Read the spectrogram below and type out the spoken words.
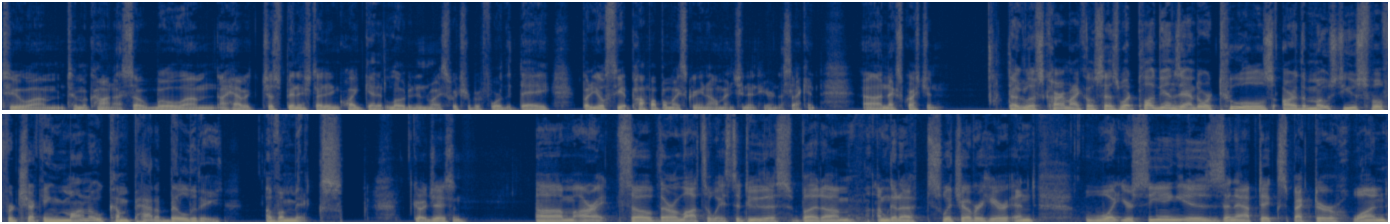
to um, to Mukana. So we'll um, I have it just finished. I didn't quite get it loaded into my switcher before the day, but you'll see it pop up on my screen. I'll mention it here in a second. Uh, next question. Douglas Carmichael says, "What plugins and/or tools are the most useful for checking mono compatibility of a mix?" Go, Jason. Um, all right. So there are lots of ways to do this, but um, I'm going to switch over here. And what you're seeing is Xenaptic Spectre 1,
